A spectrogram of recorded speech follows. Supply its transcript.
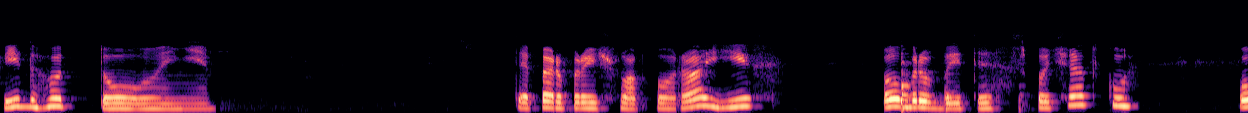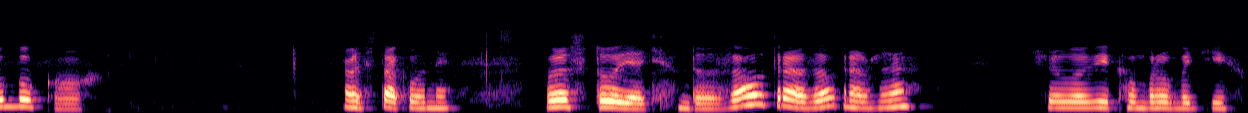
підготовлені. Тепер прийшла пора їх обробити спочатку по боках. Ось так вони простоять до завтра, а завтра вже чоловік обробить їх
